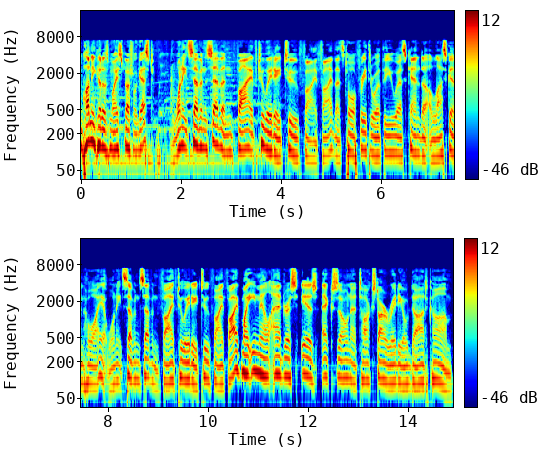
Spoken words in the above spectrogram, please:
Rob Hunnicutt is my special guest. 1-877-528-8255. That's toll free throughout the U.S., Canada, Alaska, and Hawaii at 1-877-528-8255. My email address is xzone at talkstarradio.com.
